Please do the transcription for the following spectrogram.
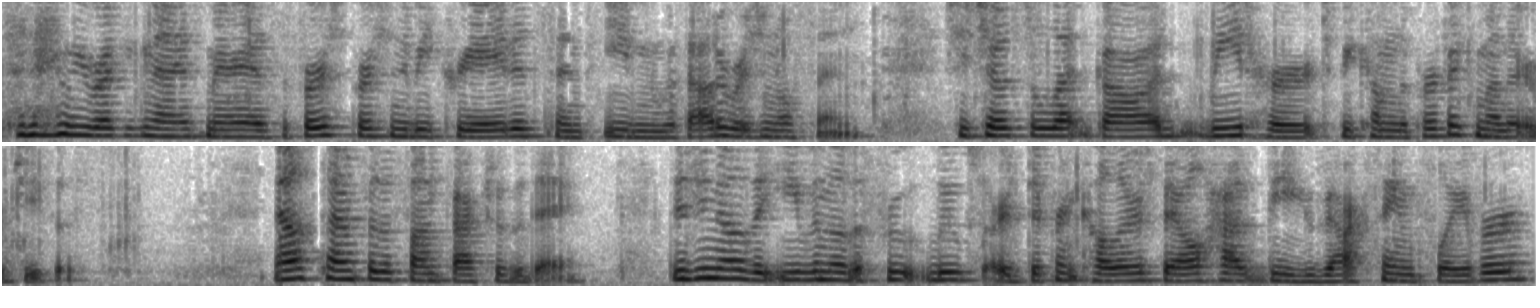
Today we recognize Mary as the first person to be created since Eden without original sin. She chose to let God lead her to become the perfect mother of Jesus. Now it's time for the fun fact of the day. Did you know that even though the Froot Loops are different colors, they all have the exact same flavor?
